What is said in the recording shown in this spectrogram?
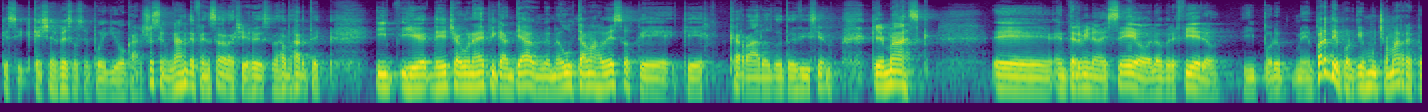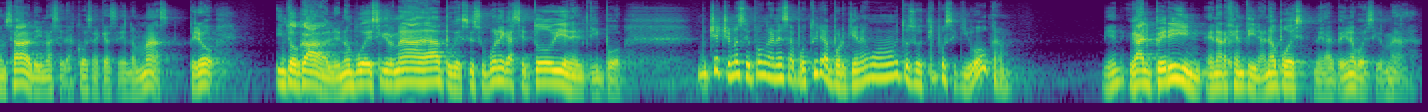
que, que Jeff Bezos se puede equivocar. Yo soy un gran defensor de Jeff Bezos, aparte. Y, de hecho, alguna vez picanteaba con que me gusta más Bezos que. que qué raro te estoy diciendo. Que Musk. Eh, en términos de SEO, lo prefiero. Y por, en parte porque es mucho más responsable y no hace las cosas que hace Elon Musk. Pero intocable, no puede decir nada porque se supone que hace todo bien el tipo. Muchachos, no se pongan en esa postura porque en algún momento esos tipos se equivocan. ¿Bien? Galperín en Argentina, no puede, de Galperín no puede decir nada.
